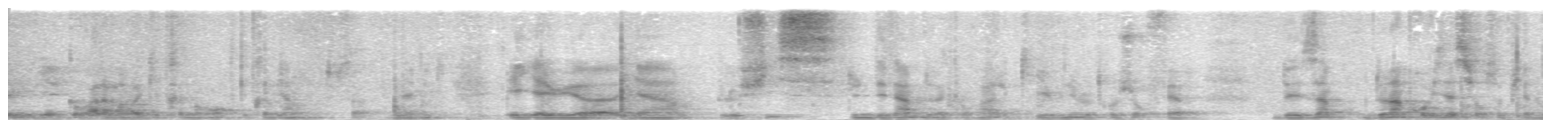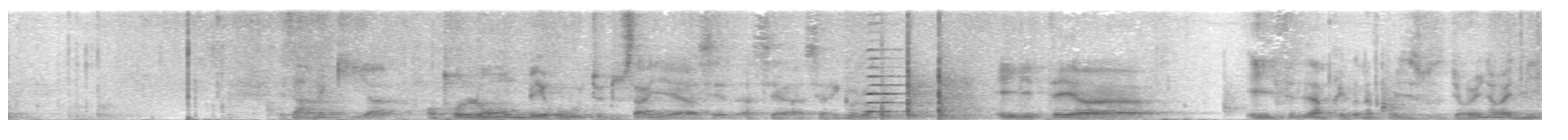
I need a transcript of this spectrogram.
il y, a a une chorale à Maroc qui est très marrante, qui est très bien, tout ça, dynamique. Et il y a eu euh, il y a le fils d'une des dames de la chorale qui est venu l'autre jour faire de l'improvisation sur le piano. C'est un mec qui, a, entre Londres, Beyrouth, tout ça, il est assez, assez, assez rigolo. Et il était. euh, et il faisait l'improvisation, ça durait une heure et demie.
